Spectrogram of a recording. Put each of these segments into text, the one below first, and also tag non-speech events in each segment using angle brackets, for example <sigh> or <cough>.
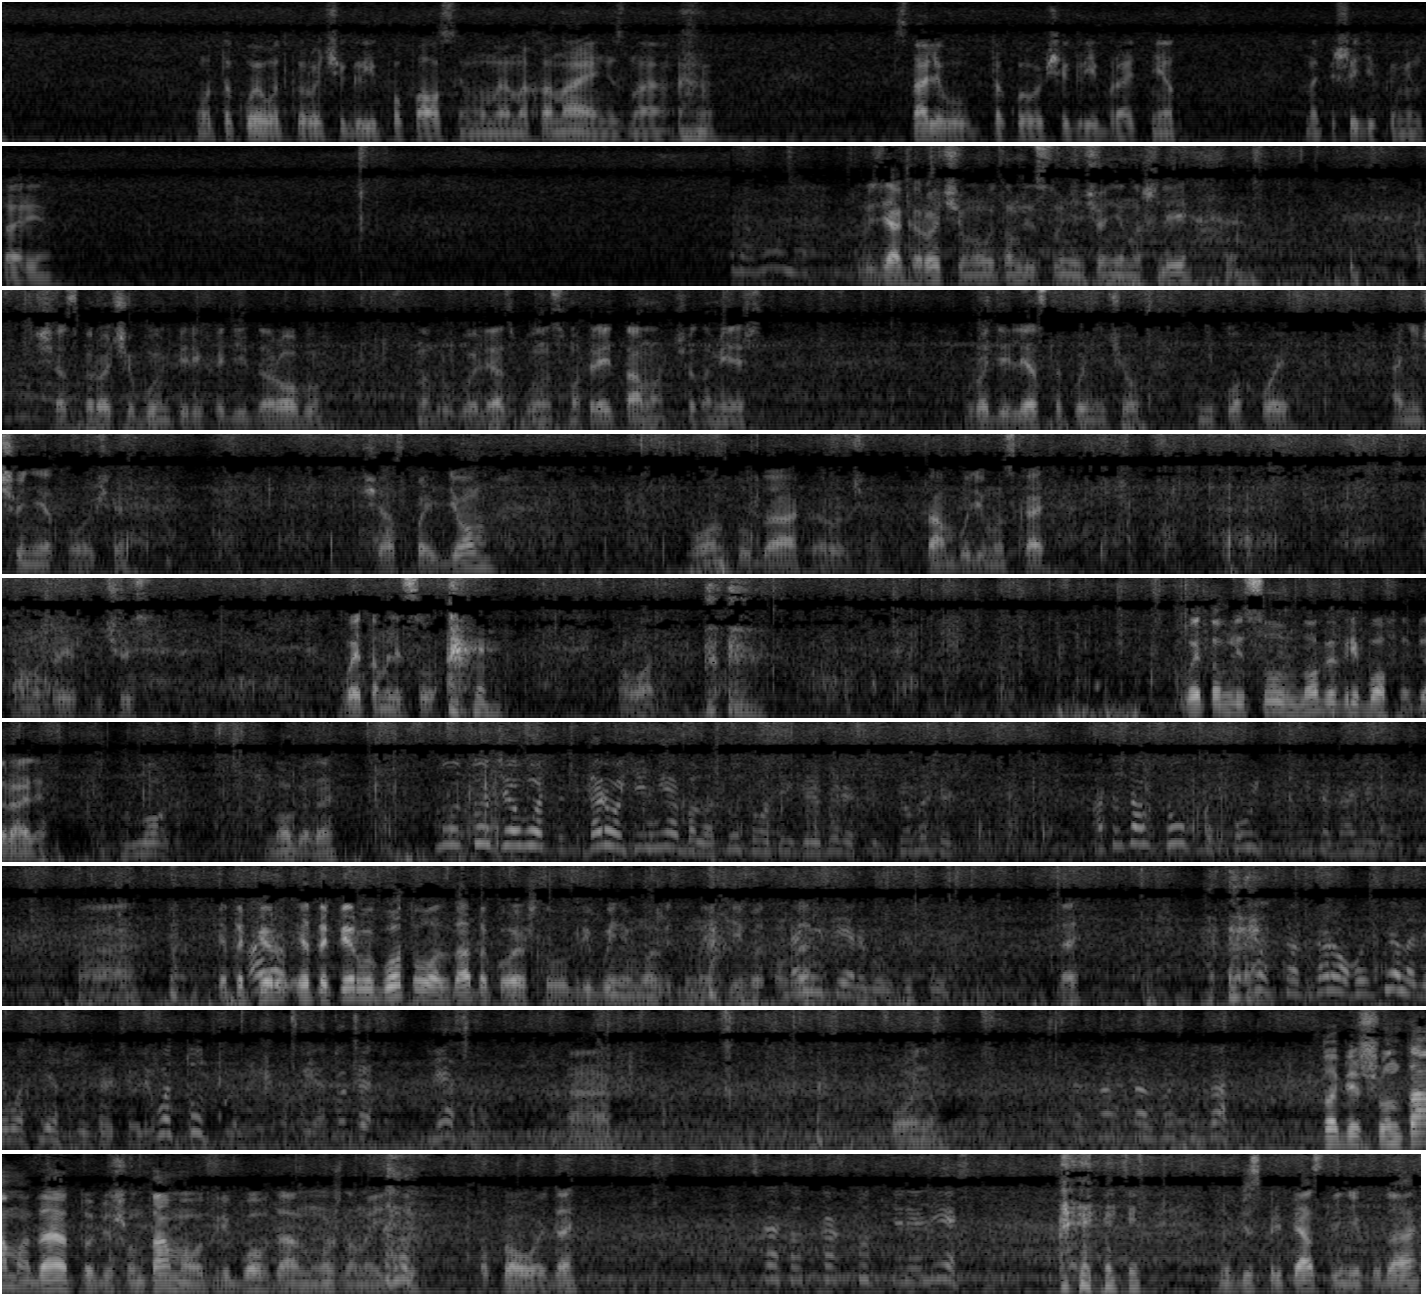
Вот такой вот, короче, гриб попался, ему, наверное, хана, я не знаю. <laughs> Стали вы такой вообще гриб брать, нет? Напишите в комментарии. Друзья, короче, мы в этом лесу ничего не нашли. Сейчас, короче, будем переходить дорогу на другой лес. Будем смотреть там, а, что там есть. Вроде лес такой, ничего неплохой. А ничего нет вообще. Сейчас пойдем вон туда, короче. Там будем искать. Там уже и включусь. В этом лесу. <laughs> Вот. В этом лесу много грибов набирали. Много. Много, да? Ну тут же вот дороги не было, тут вот и грибы растут, все выключено. А туда в сопку хуй никогда не было. А, это, пер- вот- это первый год у вас, да, такое, что вы грибы не можете найти в этом, Да да? не первый был здесь. Да? Вот как дорогу сделали, вот лес выкачивали. Вот тут был дохуя, тут же лес вот. Ага. Понял. Сейчас нам как бы туда. То без шунтама, да, то без шунтама вот грибов, да, можно найти. <coughs> Попробовать, да? Сейчас вот как тут перелезть. <laughs> Ну, без препятствий никуда.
